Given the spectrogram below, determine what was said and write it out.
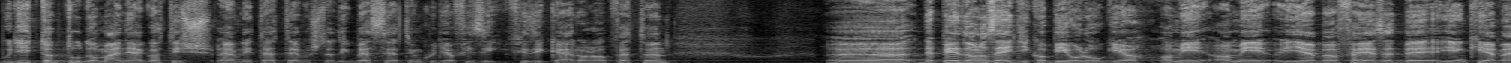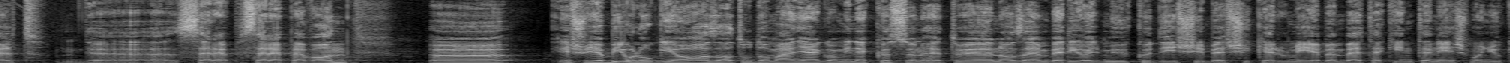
ugye egy több tudományágat is említettél, most eddig beszéltünk ugye a fizikáról alapvetően, de például az egyik a biológia, ami, ami ugye ebben a fejezetben ilyen kiemelt szerep, szerepe van. És ugye a biológia az a tudományág, aminek köszönhetően az emberi agy működésébe sikerül mélyebben betekinteni, és mondjuk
